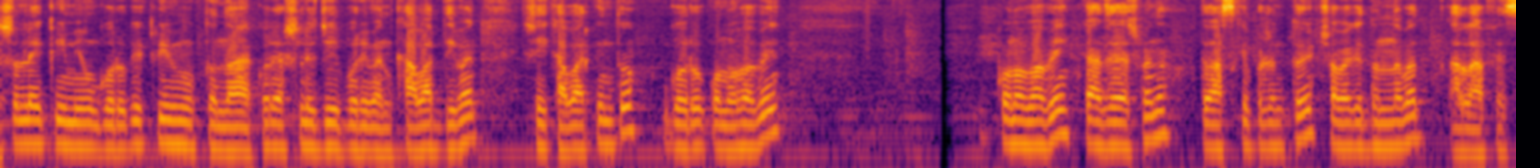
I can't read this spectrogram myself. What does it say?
আসলে কৃমি, গরুকে কৃমিমুক্ত না করে আসলে যে পরিমাণ খাবার দিবেন, সেই খাবার কিন্তু গরু কোনোভাবেই কোনোভাবেই কাজে আসবে না। তো আজকে পর্যন্তই। সবাইকে ধন্যবাদ। আল্লাহ হাফেজ।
